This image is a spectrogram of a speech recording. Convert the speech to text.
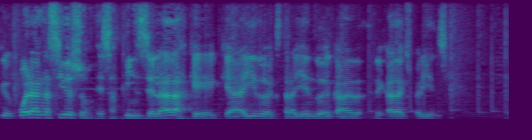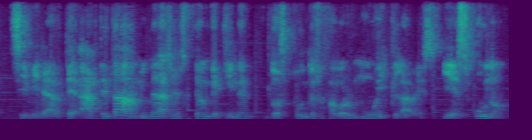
eh, ¿cuáles han sido esos, esas pinceladas que, ha ido extrayendo de cada, experiencia? Sí, mira, Arteta a mí me da la sensación que tiene dos puntos a favor muy claves. Y es, uno,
